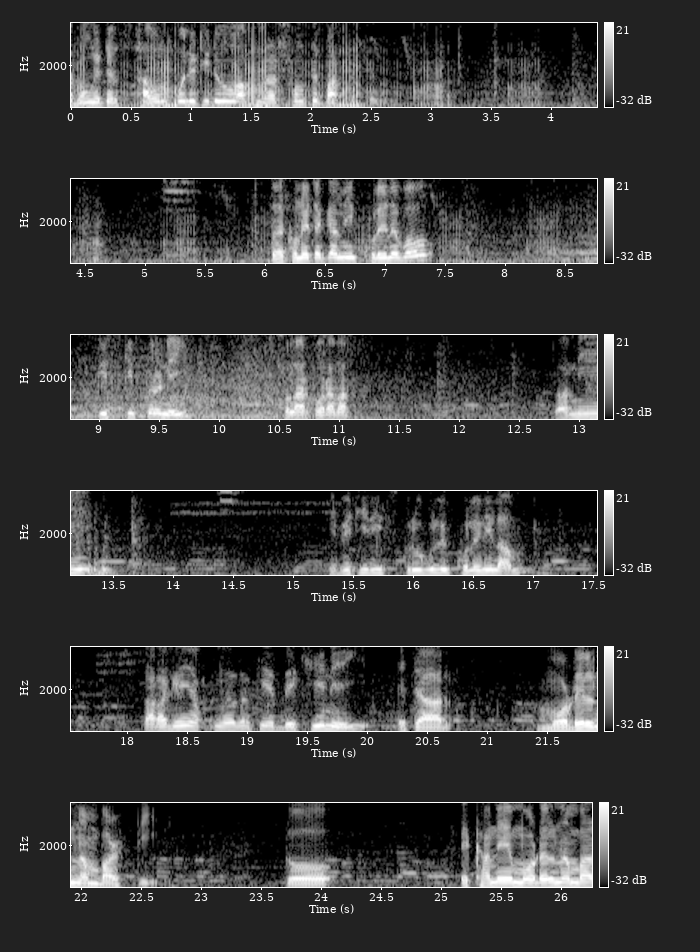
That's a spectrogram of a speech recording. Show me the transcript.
এবং এটার সাউন্ড কোয়ালিটিটাও আপনারা শুনতে পারতেছেন। তো এখন এটাকে আমি খুলে নেব। স্কিপ করে নেই। খোলার পর আবার তো আমি টিভিটির স্ক্রুগুলি খুলে নিলাম। তার আগেই আপনাদেরকে দেখিয়ে নেই এটার মডেল নাম্বারটি তো এখানে মডেল নাম্বার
